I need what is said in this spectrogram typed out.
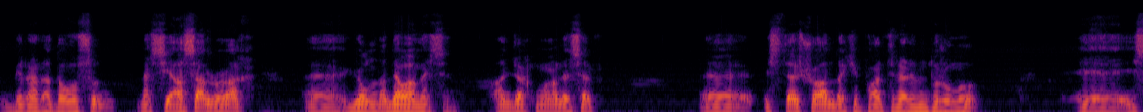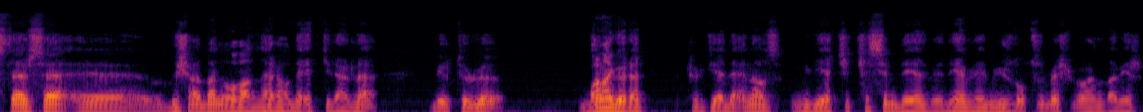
bir arada olsun ve siyasal olarak e, yoluna devam etsin. Ancak maalesef e, ister şu andaki partilerin durumu, e, isterse dışarıdan olan herhalde etkilerle bir türlü bana göre Türkiye'de en az milliyetçi kesim diye- diyebilirim. %35 oranında bir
